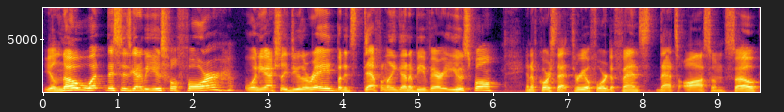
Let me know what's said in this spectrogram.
you'll know what this is going to be useful for when you actually do the raid, but it's definitely going to be very useful. And of course, that 304 defense, that's awesome. So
